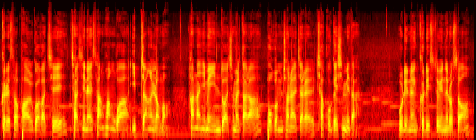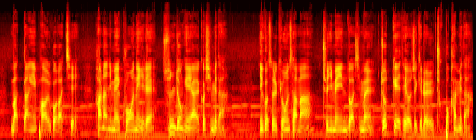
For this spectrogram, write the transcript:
그래서 바울과 같이 자신의 상황과 입장을 넘어 하나님의 인도하심을 따라 복음 전할 자를 찾고 계십니다. 우리는 그리스도인으로서 마땅히 바울과 같이 하나님의 구원의 일에 순종해야 할 것입니다. 이것을 교훈 삼아 주님의 인도하심을 쫓게 되어지기를 축복합니다.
